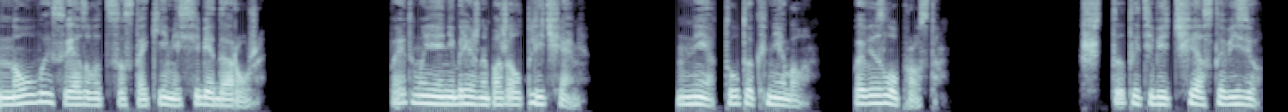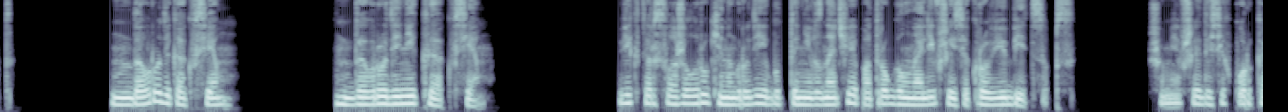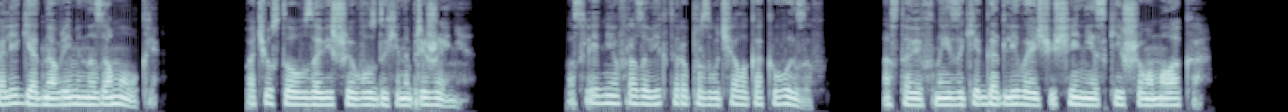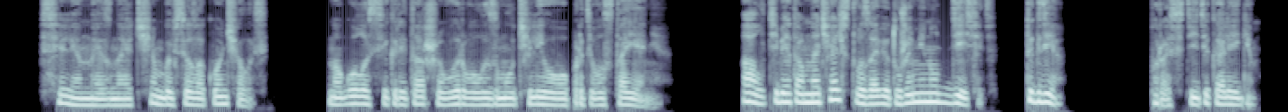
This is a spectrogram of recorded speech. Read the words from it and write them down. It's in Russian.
Но, увы, связываться с такими себе дороже. Поэтому я небрежно пожал плечами. Нет, туток не было. Повезло просто. Что-то тебе часто везет. Да вроде как всем. Да вроде не как всем. Виктор сложил руки на груди и будто невзначай потрогал налившийся кровью бицепс. Шумевшие до сих пор коллеги одновременно замолкли, почувствовав зависшее в воздухе напряжение. Последняя фраза Виктора прозвучала как вызов, оставив на языке годливое ощущение скисшего молока. Вселенная знает, чем бы все закончилось, но голос секретарши вырвал из молчаливого противостояния. «Ал, тебя там начальство зовет уже минут десять. Ты где?» «Простите, коллеги».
